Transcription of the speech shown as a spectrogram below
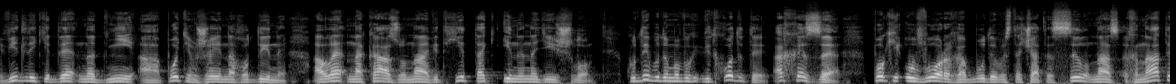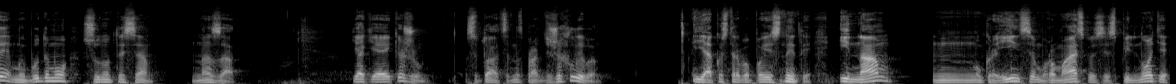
відлік іде на дні, а потім вже й на години. Але наказу на відхід так і не надійшло. Куди будемо відходити? А хезе. Поки у ворога буде вистачати сил нас гнати, ми будемо сунутися назад. Як я і кажу, ситуація насправді жахлива. І якось треба пояснити. І нам, українцям, громадськості, спільноті,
